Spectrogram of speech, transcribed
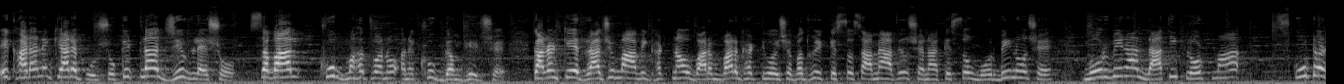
એ ખાડાને ક્યારે પૂરશો? કેટલા જીવ લેશો? સવાલ ખૂબ મહત્વનો અને ખૂબ ગંભીર છે. કારણ કે રાજ્યમાં આવી ઘટનાઓ વારંવાર ઘટતી હોય છે. વધુ એક કિસ્સો સામે આવ્યો છે અને આ કિસ્સો મોરબીનો છે. મોરબીના લાતી પ્લોટમાં સ્કૂટર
